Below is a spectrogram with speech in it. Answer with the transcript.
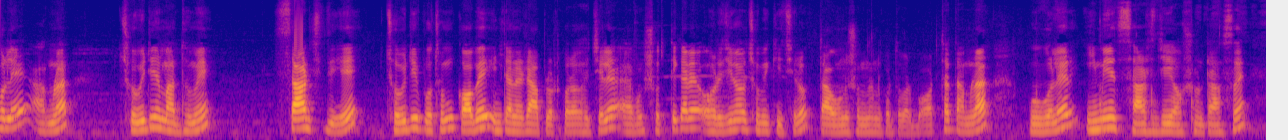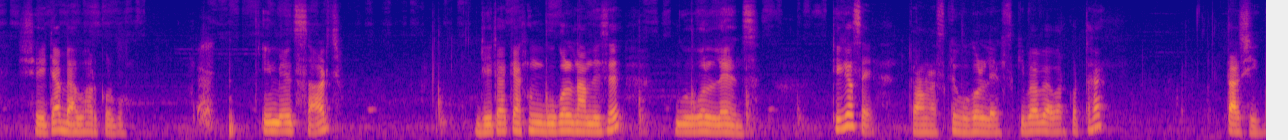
হলে আমরা ছবিটির মাধ্যমে সার্চ দিয়ে ছবিটি প্রথম কবে ইন্টারনেটে আপলোড করা হয়েছিল এবং সত্যিকারের অরিজিনাল ছবি কী ছিল তা অনুসন্ধান করতে পারব। অর্থাৎ আমরা গুগলের ইমেজ সার্চ যে অপশনটা আছে, সেইটা ব্যবহার করব। ইমেজ সার্চ যেটাকে এখন গুগল নাম দিয়েছে, গুগল লেন্স ঠিক আছে? তো আমরা আজকে গুগল লেন্স কীভাবে ব্যবহার করতে হয়, তা শিখব।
